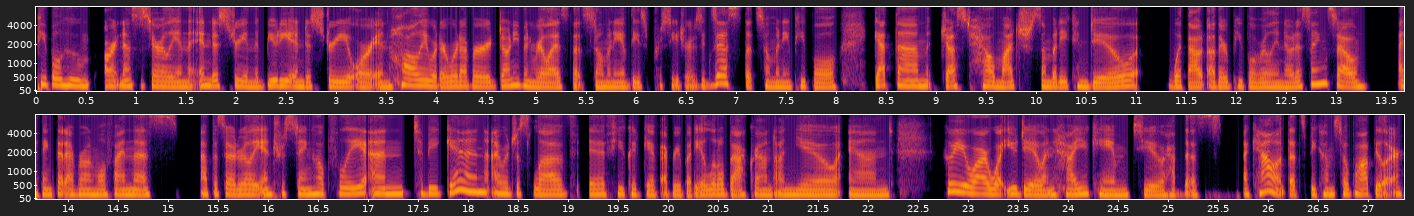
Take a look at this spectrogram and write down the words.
people who aren't necessarily in the industry, in the beauty industry or in Hollywood or whatever, don't even realize that so many of these procedures exist, that so many people get them, just how much somebody can do without other people really noticing. So I think that everyone will find this episode really interesting, hopefully. And to begin, I would just love if you could give everybody a little background on you and who you are, what you do, and how you came to have this account that's become so popular.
